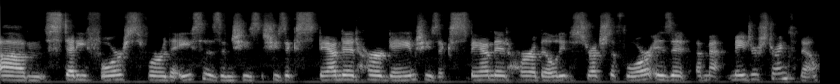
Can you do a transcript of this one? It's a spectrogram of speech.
um, steady force for the Aces, and she's she's expanded her game. She's expanded her ability to stretch the floor. Is it a ma- major strength? No,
